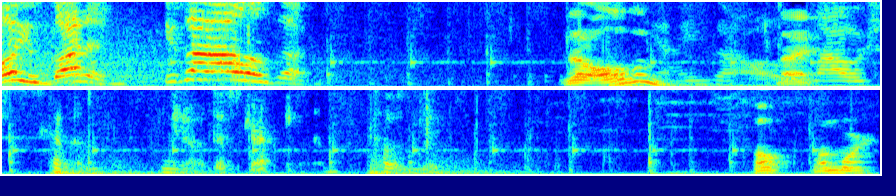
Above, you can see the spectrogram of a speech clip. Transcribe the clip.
Oh, you got him. You got all of them. Is that all of them? Yeah, you got all of Nice. them. I was just kind of, you know, distracting them. Totally. Oh, one more.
